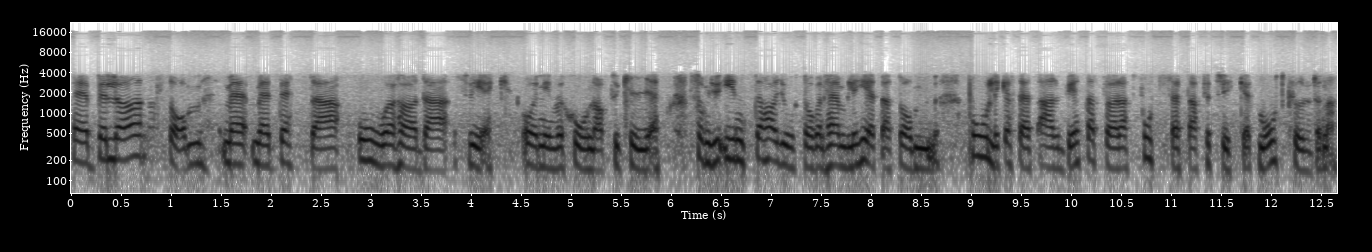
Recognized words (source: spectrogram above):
eh, belönas de med, med detta oerhörda svek och en invasion av Turkiet som ju inte har gjort någon hemlighet att de på olika sätt arbetar för att fortsätta förtrycket mot kurderna.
